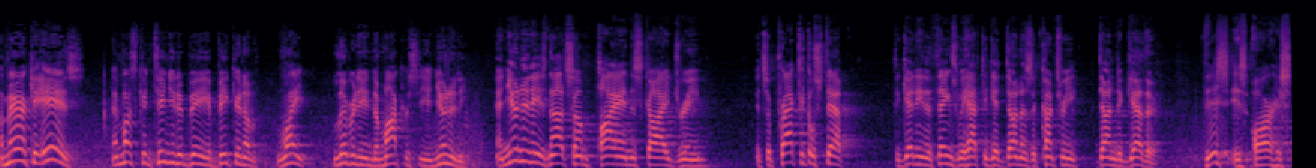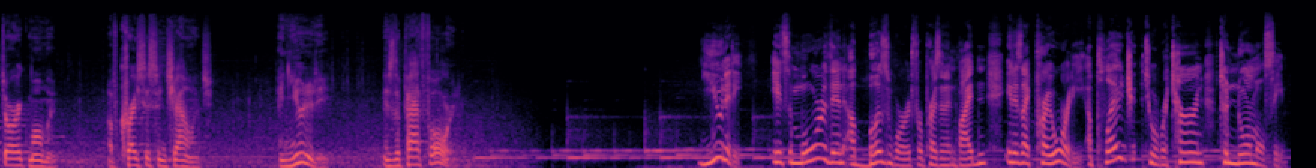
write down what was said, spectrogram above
America is and must continue to be a beacon of light, liberty, and democracy and unity. And unity is not some pie in the sky dream. It's a practical step to getting the things we have to get done as a country done together. This is our historic moment of crisis and challenge. And unity is the path forward. Unity. It's more than a buzzword for President Biden. It is a priority, a pledge to a return to normalcy.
